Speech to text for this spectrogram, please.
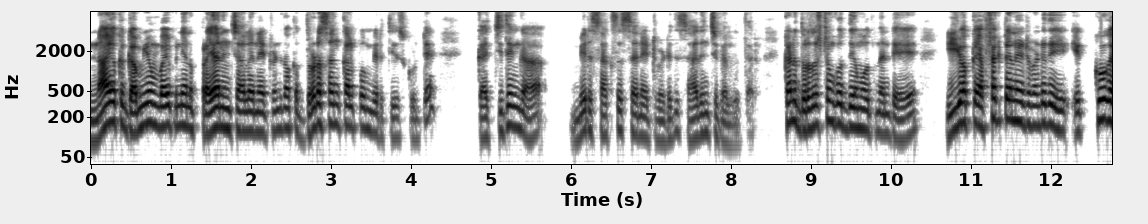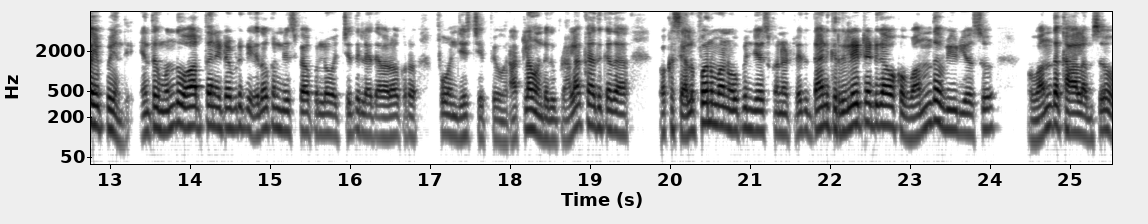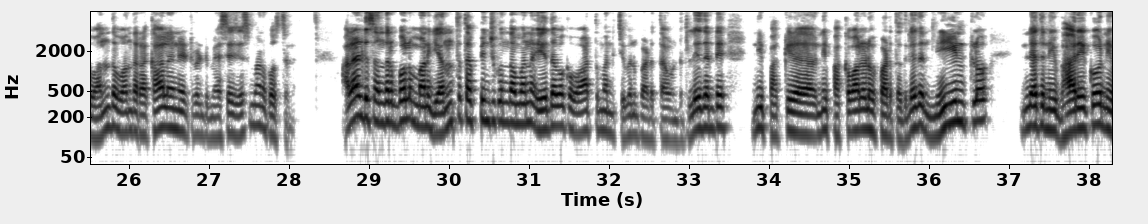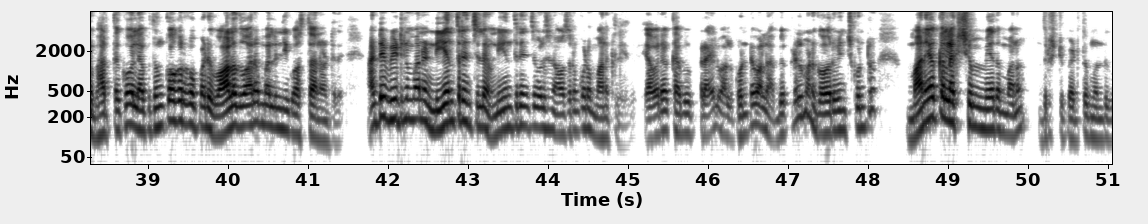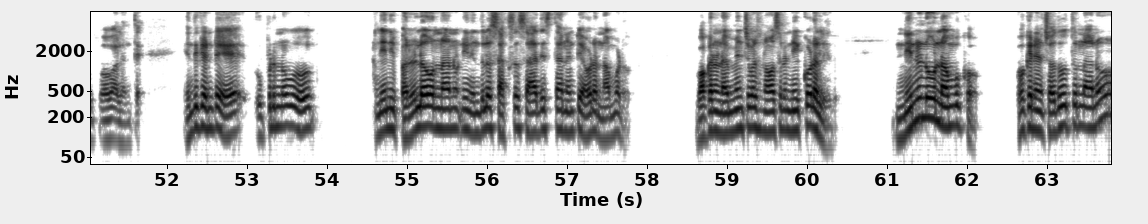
నా యొక్క గమ్యం వైపు నేను ప్రయాణించాలనేటువంటిది ఒక దృఢ సంకల్పం మీరు తీసుకుంటే ఖచ్చితంగా మీరు సక్సెస్ అనేటువంటిది సాధించగలుగుతారు. కానీ దురదృష్టం కొద్ది ఏమవుతుందంటే ఈ యొక్క ఎఫెక్ట్ అనేటువంటిది ఎక్కువగా అయిపోయింది. ఇంతకు ముందు వార్త అనేటప్పటికి ఏదో ఒక న్యూస్ పేపర్లో వచ్చేది లేదా ఎవరో ఒకరు ఫోన్ చేసి చెప్పేవారు. అట్లా ఉండేది. ఇప్పుడు అలా కాదు కదా. ఒక సెల్ ఫోన్ మనం ఓపెన్ చేసుకున్నట్లయితే దానికి రిలేటెడ్గా ఒక వంద వీడియోస్ వంద కాలమ్స్ వంద వంద రకాలైనటువంటి మెసేజెస్ మనకు వస్తున్నాయి అలాంటి సందర్భంలో మనం ఎంత తప్పించుకుందామన్నా ఏదో ఒక వార్త మన చెవిన పడుతూ ఉంటుంది. లేదంటే నీ పక్క నీ పక్క వాళ్ళలో పడుతుంది. లేదా నీ ఇంట్లో లేదా నీ భార్యకో నీ భర్తకో లేకపోతే ఇంకొకరికో పడి వాళ్ళ ద్వారా మళ్ళీ నీకు వస్తాను ఉంటుంది. అంటే వీటిని మనం నియంత్రించలేము నియంత్రించవలసిన అవసరం కూడా మనకు లేదు. ఎవరి యొక్క అభిప్రాయాలు వాళ్ళకు ఉంటే వాళ్ళ అభిప్రాయాలు మనం గౌరవించుకుంటూ మన యొక్క లక్ష్యం మీద మనం దృష్టి పెడుతూ ముందుకు పోవాలంతే. ఎందుకంటే ఇప్పుడు నువ్వు నేను ఈ పనిలో ఉన్నాను నేను ఇందులో సక్సెస్ సాధిస్తానంటే ఎవడో నమ్మడు. ఒకరిని నమ్మించవలసిన అవసరం నీకు కూడా లేదు. నిన్ను నువ్వు నమ్ముకో. ఓకే నేను చదువుతున్నాను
